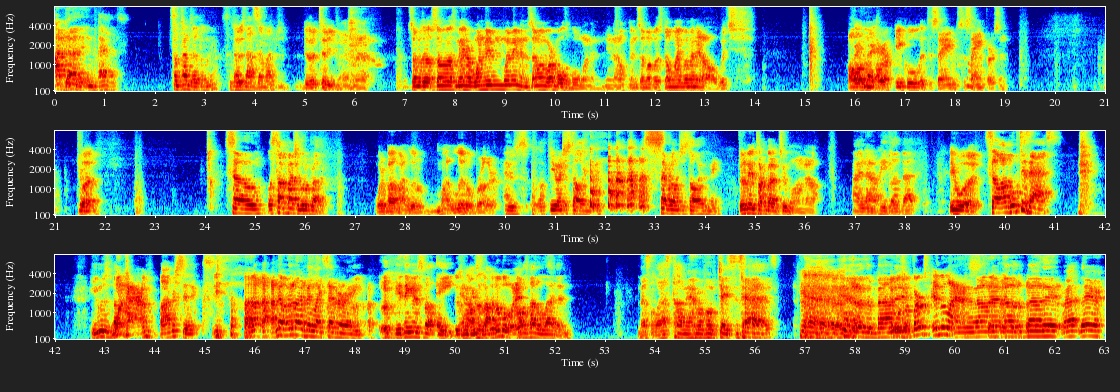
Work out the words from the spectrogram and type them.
I've done it in the past. Sometimes openly, sometimes not so much. do it to you, man. Yeah. Some of the some of us men are one men women, and some of them are multiple women. You know, and some of us don't like women at all, which all of them are equal. It's the same. It's the same person. True. But So let's talk about your little brother, what about my little my little brother? who's a few inches taller than you, several inches taller than me. We don't need to talk about him too long now. I know he'd love that. He would So I whooped his ass. he was one time. five or six. no, it might have been like seven or eight. You think he was about eight, I he was was a little boy. I was about eleven. And that's the last time I ever whooped Chase's ass. that was about it it. was the first and the last. That, that was about it right there.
